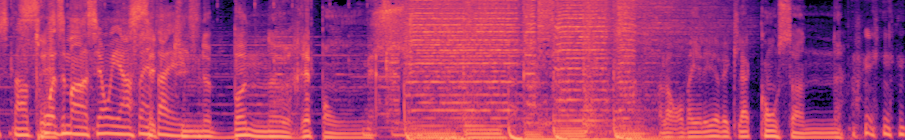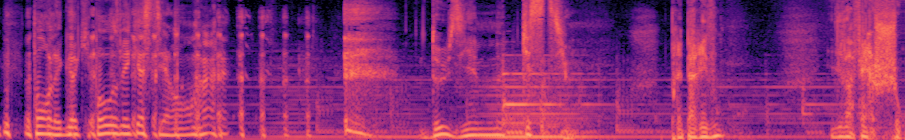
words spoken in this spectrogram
c'est en C'est- trois dimensions et en C'est synthèse. une bonne réponse. Merci. Alors, on va y aller avec la consonne. Pour le gars qui pose les questions. Deuxième question. Préparez-vous. Il va faire chaud.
